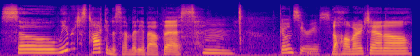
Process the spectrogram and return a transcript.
So, we were just talking to somebody about this. Hmm. Going serious. the Hallmark Channel.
